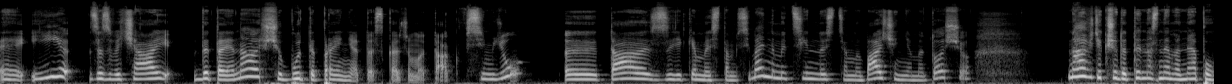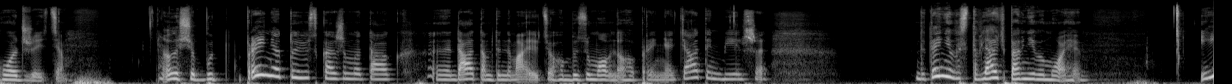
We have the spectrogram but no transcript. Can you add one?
Е, і зазвичай дитина, щоб бути прийнята, скажімо так, в сім'ю та з якимись там сімейними цінностями, баченнями тощо, навіть якщо дитина з ними не погоджується. Щоб бути прийнятою, скажімо так, е, да, там, де немає цього безумовного прийняття, тим більше, дитині виставляють певні вимоги. І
